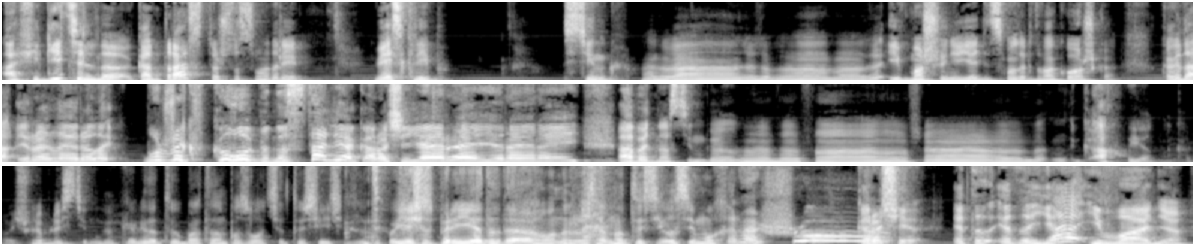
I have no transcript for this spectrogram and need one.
офигительно контраст, то что смотри, весь клип Стинг. И в машине едет, смотрит в окошко. Когда ирей рей рей мужик в клубе на столе, короче, я рей рей рей Опять на Стинга. Охуенно, короче, люблю Стинга. Когда твой братан позвал тебя тусить, я сейчас приеду, да, он уже сам натусился, ему хорошо. Короче, это, это я и Ваня.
